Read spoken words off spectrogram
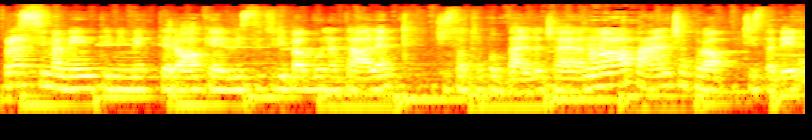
prossimamente mi metterò che è il vestito di Babbo Natale. Ci sto troppo bello cioè non ho la pancia però ci sta bene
